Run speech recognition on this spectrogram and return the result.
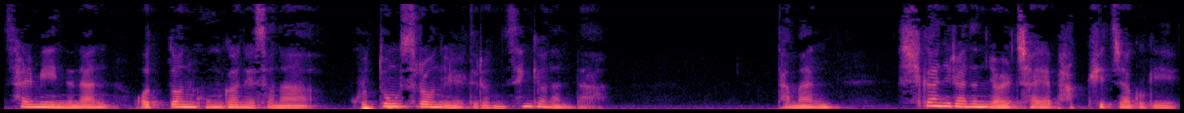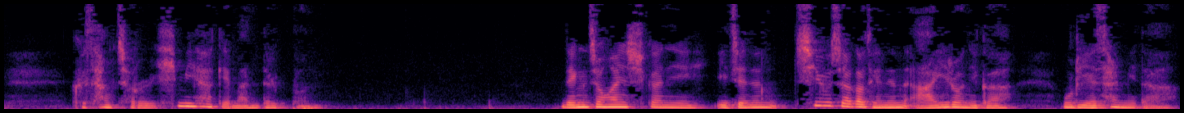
삶이 있는 한 어떤 공간에서나 고통스러운 일들은 생겨난다. 다만 시간이라는 열차의 바퀴 자국이 그 상처를 희미하게 만들 뿐. 냉정한 시간이 이제는 치유자가 되는 아이러니가 우리의 삶이다.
